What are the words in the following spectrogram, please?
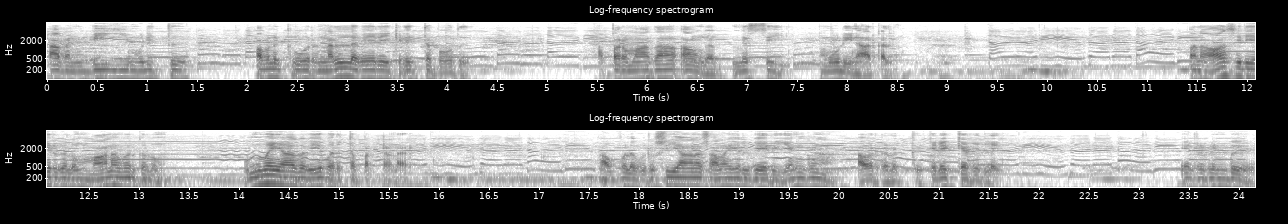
அவன் பிஇ முடித்து அவனுக்கு ஒரு நல்ல வேலை கிடைத்தபோது அப்புறமா தான் அவங்க மெஸ்ஸை மூடினார்கள். பல ஆசிரியர்களும் மாணவர்களும் உண்மையாகவே வருத்தப்பட்டனர். அவ்வளவு ருசியான சமையல் வேறு எங்கும் அவர்களுக்கு கிடைக்கவில்லை. என்று பின்பு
